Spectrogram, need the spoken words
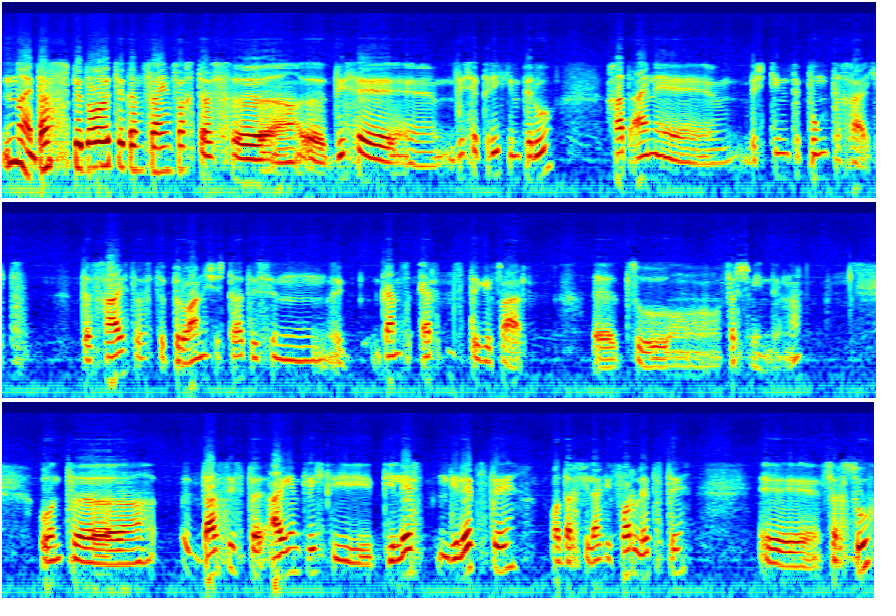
Nein, das bedeutet ganz einfach, dass äh, diese, äh, dieser Krieg in Peru hat einen bestimmten Punkt erreicht. Das heißt, dass der peruanische Staat ist in äh, ganz ernste Gefahr äh, zu verschwinden. Ne? Und äh, das ist eigentlich die, die, letzte, die letzte oder vielleicht die vorletzte äh, Versuch,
